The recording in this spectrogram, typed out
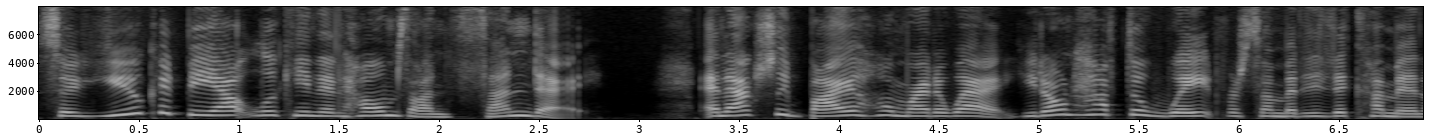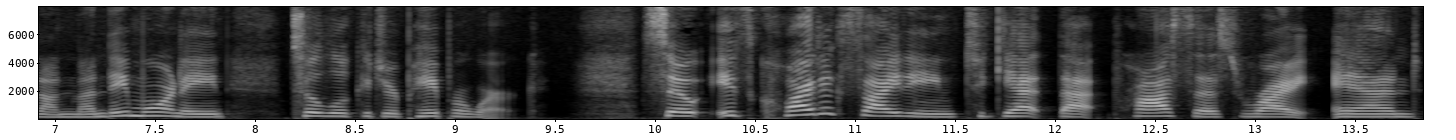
So you could be out looking at homes on Sunday and actually buy a home right away. You don't have to wait for somebody to come in on Monday morning to look at your paperwork. So it's quite exciting to get that process right. And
